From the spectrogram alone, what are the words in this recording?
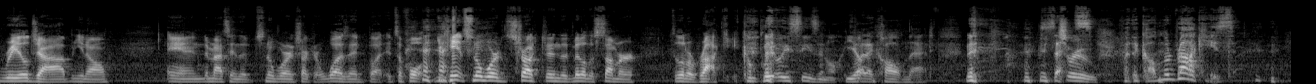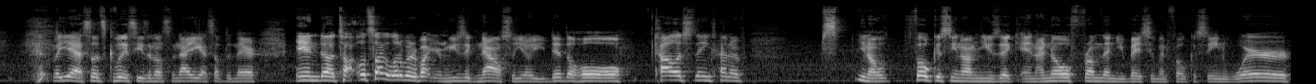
real job, you know. And I'm not saying the snowboard instructor wasn't, but it's a full. you can't snowboard instructor in the middle of the summer. It's a little rocky. completely seasonal. Why they call them that? That's True. Why they call them the Rockies. but yeah, so it's completely seasonal. So now you got something there. And uh, talk, let's talk a little bit about your music now. So you know, you did the whole college thing, kind of, you know, focusing on music. And I know from then you've basically been focusing where,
